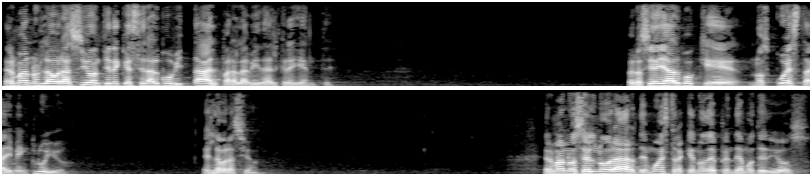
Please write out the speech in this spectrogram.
Hermanos, la oración tiene que ser algo vital para la vida del creyente. Pero si hay algo que nos cuesta, y me incluyo, es la oración. Hermanos, el no orar demuestra que no dependemos de Dios.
